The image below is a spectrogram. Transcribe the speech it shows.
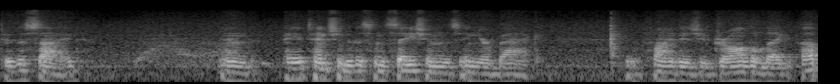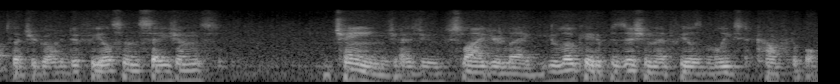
to the side and pay attention to the sensations in your back. You'll find as you draw the leg up that you're going to feel sensations change as you slide your leg. You locate a position that feels the least comfortable.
